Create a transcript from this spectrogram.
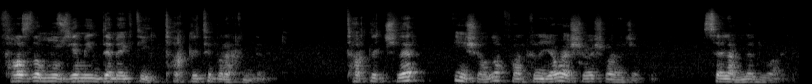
fazla muz yemeyin demek değil. Takliti bırakın demek. Taklitçiler inşallah farkına yavaş yavaş varacaklar. Selam ve dua ile.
